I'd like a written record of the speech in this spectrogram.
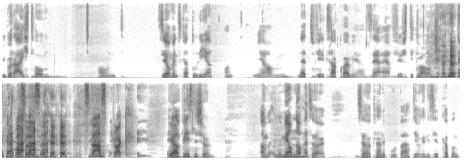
überreicht haben. Und sie haben uns gratuliert wir haben nicht viel gesagt, weil wir sehr ehrfürchtig waren. Was ist Starstruck. ja, ein bisschen schon. Aber wir haben nachher so, eine- so eine kleine Poolparty organisiert gehabt und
